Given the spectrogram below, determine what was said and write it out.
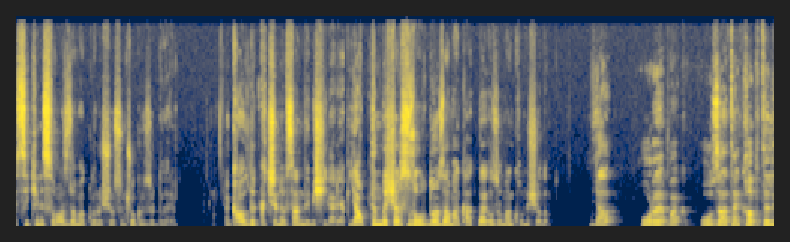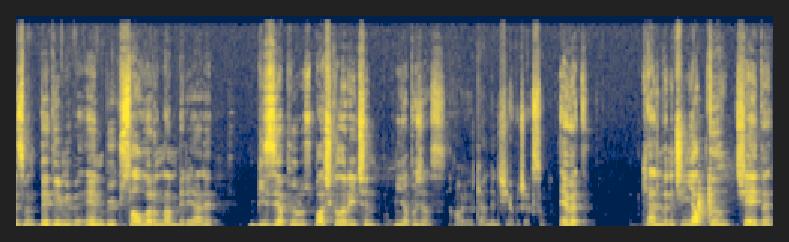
Sikini sıvazlamakla uğraşıyorsun. Çok özür dilerim. Kaldır kıçını sen de bir şeyler yap. Yaptın başarısız olduğun zaman kalk bak o zaman konuşalım. Ya oraya bak o zaten kapitalizmin dediğim gibi en büyük savlarından biri. Yani biz yapıyoruz başkaları için mi yapacağız? Hayır kendin için yapacaksın. Evet. Kendin için yaptığın şey de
